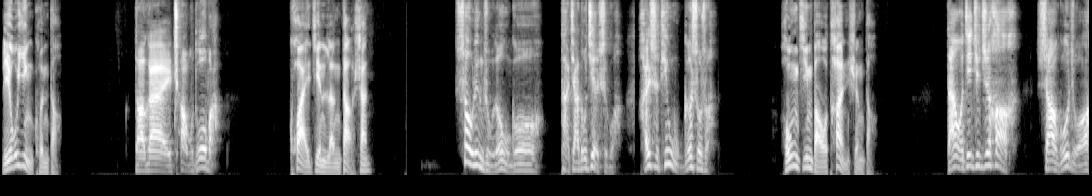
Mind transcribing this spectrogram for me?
刘应坤道：“大概差不多吧。”快进冷大山。少令主的武功大家都见识过，还是听五哥说说。洪金宝叹声道：“当我进去之后，少谷主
